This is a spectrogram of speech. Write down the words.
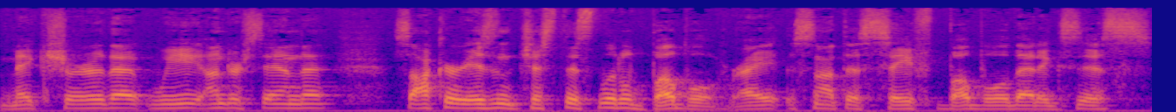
make sure that we understand that soccer isn't just this little bubble, right? It's not this safe bubble that exists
